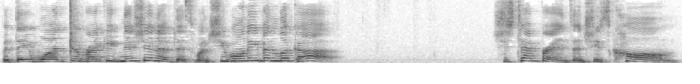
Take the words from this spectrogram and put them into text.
But they want the recognition of this one. She won't even look up. She's temperance and she's calm.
